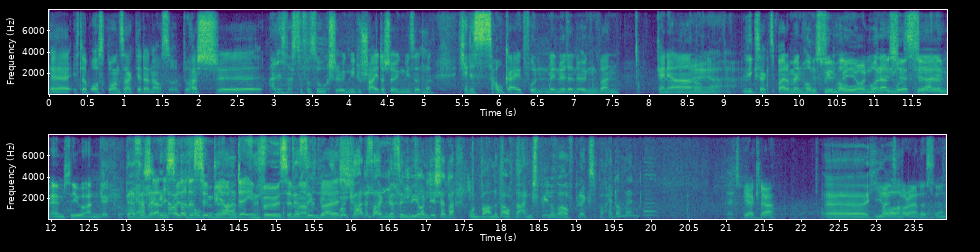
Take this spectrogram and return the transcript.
äh, ich glaube, Osborn sagt ja dann auch so, du hast äh, alles, was du versuchst, irgendwie, du scheiterst irgendwie so dran. Ich hätte es saugeil gefunden, wenn wir dann irgendwann, keine Ahnung, ja. wie gesagt, Spider-Man Home Das Sweet Home Symbiont und dann ist jetzt ja musste... im MCU angekommen. Das Ja, aber dann ist wieder der Symbiont, der ihn ist- böse macht, Symbi weißt? ich wollte gerade sagen, der Symbiont ist ja da. Und war nicht auch eine Anspielung auf Black Spider-Man Ja, klar. Äh, hier. Miles Morales, ja. Ja,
